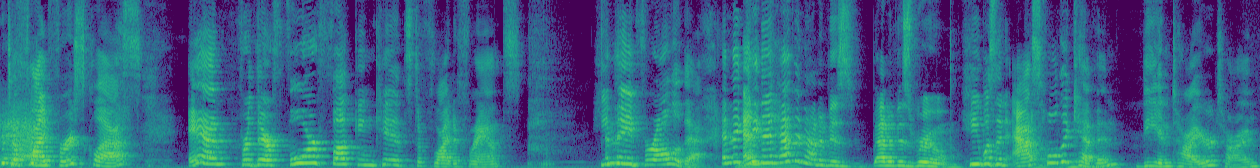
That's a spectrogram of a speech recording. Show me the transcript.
to fly first class, and for their four fucking kids to fly to France. He paid for all of that. and they kicked then- Kevin out of his out of his room He was an asshole to Kevin the entire time.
